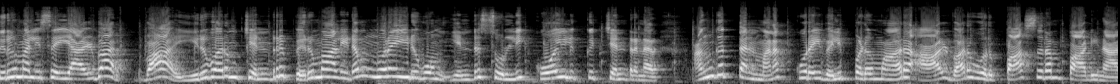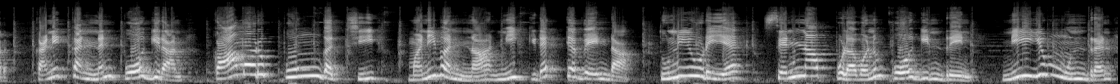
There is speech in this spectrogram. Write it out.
திருமலிசை ஆழ்வார் வா இருவரும் சென்று பெருமாளிடம் முறையிடுவோம் என்று சொல்லி கோயிலுக்கு சென்றனர். அங்கு தன் மனக்குறை வெளிப்படுமாறு ஆழ்வார் ஒரு பாசுரம் பாடினார். கனிக்கண்ணன் போகிறான். காமரு பூங்கச்சி மணிவண்ணா நீ கிடக்க வேண்டா. துணியுடைய சென்னா புலவனும் போகின்றேன். நீயும் உன்றன்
